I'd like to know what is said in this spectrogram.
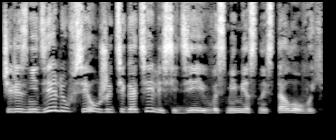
Через неделю все уже тяготились идеей восьмиместной столовой.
